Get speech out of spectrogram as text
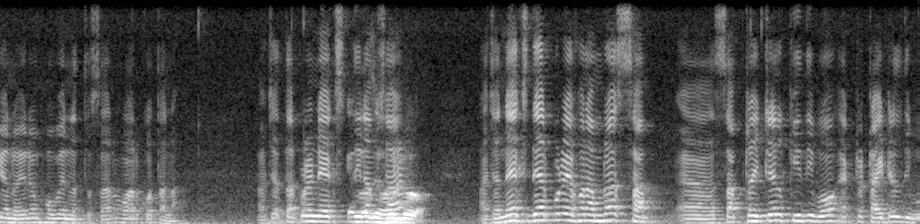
কেন? এরকম হবে না তো স্যার হওয়ার কথা না। আচ্ছা তারপরে নেক্সট দিলাম স্যার আচ্ছা নেক্সট দেওয়ার পরে এখন আমরা সাব সাবটাইটেল কি দিব? একটা টাইটেল দিব।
